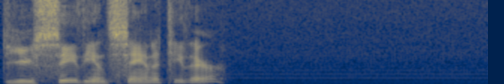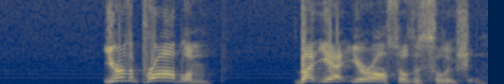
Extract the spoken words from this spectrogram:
Do you see the insanity there? You're the problem, but yet you're also the solution.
